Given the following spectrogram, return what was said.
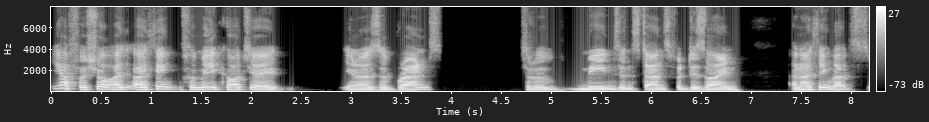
Yeah, for sure. I, I think for me, Cartier, you know, as a brand, sort of means and stands for design. And I think that's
